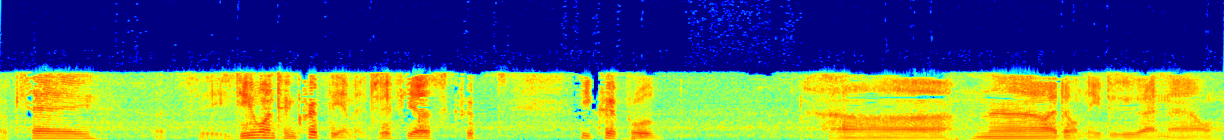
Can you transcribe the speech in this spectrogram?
Okay. Let's see. Do you want to encrypt the image? If yes, crypt, encrypt will. Uh, no, I don't need to do that now.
